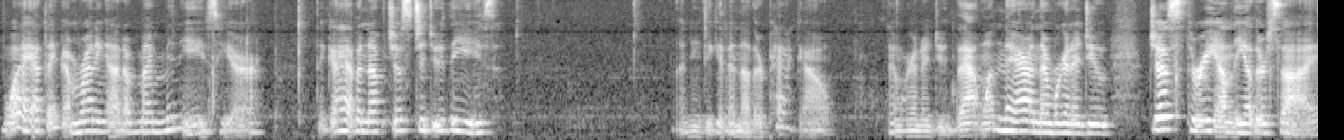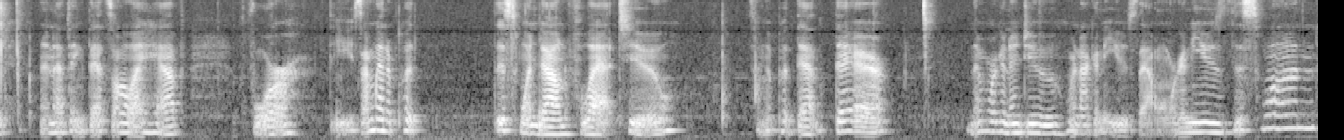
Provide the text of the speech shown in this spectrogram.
Boy, I think I'm running out of my minis here. I think I have enough just to do these. I need to get another pack out. And we're going to do that one there, and then we're going to do just three on the other side. And I think that's all I have for these. I'm going to put this one down flat too. So I'm going to put that there. And then we're going to do, we're not going to use that one. We're going to use this one.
